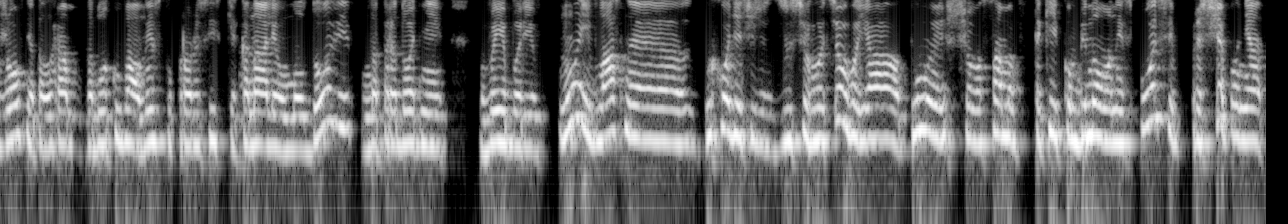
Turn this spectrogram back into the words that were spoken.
жовтня Телеграм заблокував низку проросійських каналів у Молдові напередодні виборів. Ну і власне, виходячи з усього цього, я думаю, що саме в такий комбінований спосіб прищеплення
